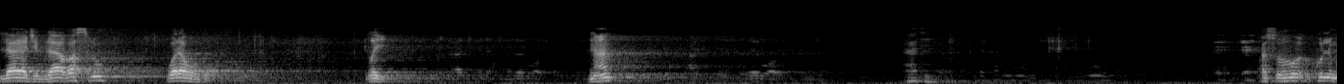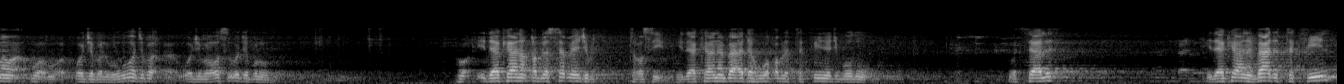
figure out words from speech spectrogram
لا يجب لا غسله ولا وضوء طيب. نعم. هذه أصله كل ما وجب الوضوء وجب وجب الغسل وجب الوضوء. إذا كان قبل السبع يجب التغسيل إذا كان بعده وقبل التكفين يجب وضوء والثالث إذا كان بعد التكفين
